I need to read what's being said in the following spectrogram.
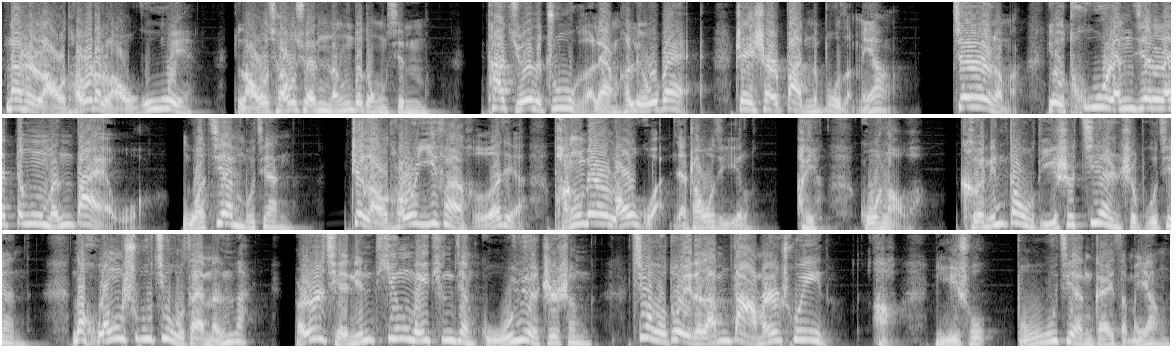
那是老头的老姑爷。老乔玄能不动心吗？他觉得诸葛亮和刘备这事儿办的不怎么样。今儿个嘛，又突然间来登门拜我，我见不见呢？这老头一犯合计，旁边老管家着急了：“哎呀，国老啊，可您到底是见是不见呢？那皇叔就在门外，而且您听没听见鼓乐之声？”就对着咱们大门吹呢，啊！你说不见该怎么样呢？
